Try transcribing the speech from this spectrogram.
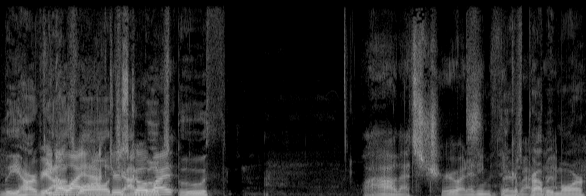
Lee Harvey you know why Oswald, actors John go Wilkes by- Booth. Wow, that's true. I didn't even think There's about probably that. more.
